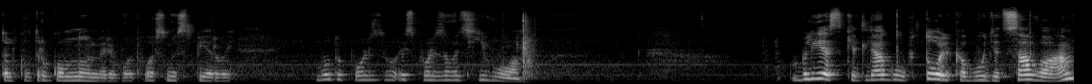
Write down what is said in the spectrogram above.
только в другом номере, вот 81. Буду использовать его. Блески для губ только будет сова.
